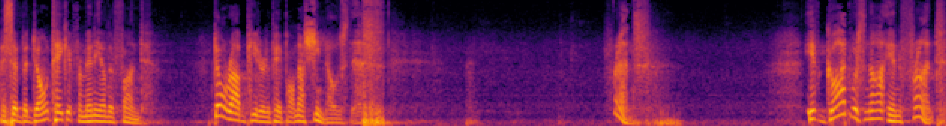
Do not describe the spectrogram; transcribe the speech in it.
I said, But don't take it from any other fund. Don't rob Peter to pay Paul. Now, she knows this. Friends, if God was not in front,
